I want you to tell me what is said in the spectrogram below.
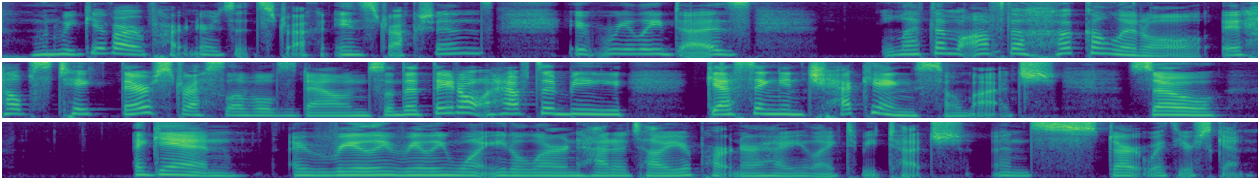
when we give our partners instru- instructions, it really does let them off the hook a little. It helps take their stress levels down so that they don't have to be guessing and checking so much. So, again, I really, really want you to learn how to tell your partner how you like to be touched and start with your skin.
